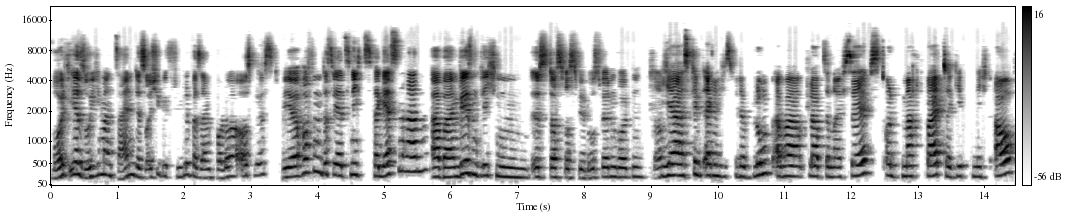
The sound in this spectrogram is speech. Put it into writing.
Wollt ihr so jemand sein, der solche Gefühle bei seinem Follower auslöst? Wir hoffen, dass wir jetzt nichts vergessen haben, aber im Wesentlichen ist das, was wir loswerden wollten. Klar? Ja, es klingt eigentlich jetzt wieder plump, aber glaubt an euch selbst und macht weiter, gebt nicht auf.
